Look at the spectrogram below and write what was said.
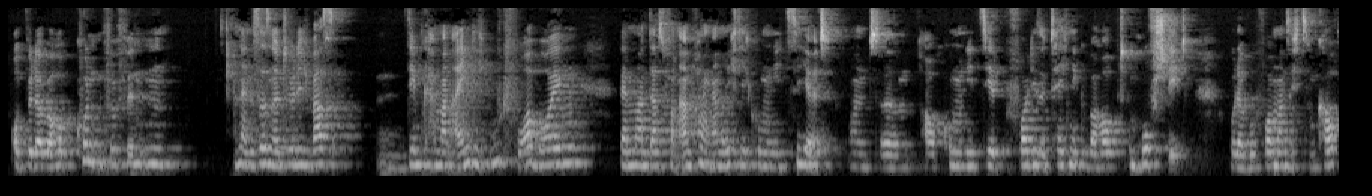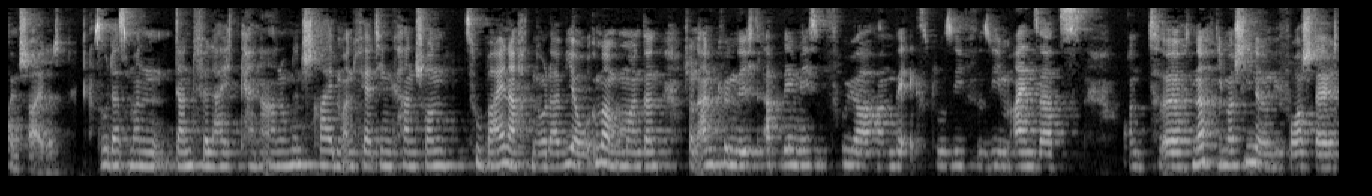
ob wir da überhaupt Kunden für finden. Und dann ist das natürlich was, dem kann man eigentlich gut vorbeugen, wenn man das von Anfang an richtig kommuniziert und ähm, auch kommuniziert, bevor diese Technik überhaupt im Hof steht oder bevor man sich zum Kauf entscheidet. So dass man dann vielleicht, keine Ahnung, ein Schreiben anfertigen kann, schon zu Weihnachten oder wie auch immer, wo man dann schon ankündigt, ab dem nächsten Frühjahr haben wir exklusiv für Sie im Einsatz und äh, ne, die Maschine irgendwie vorstellt.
